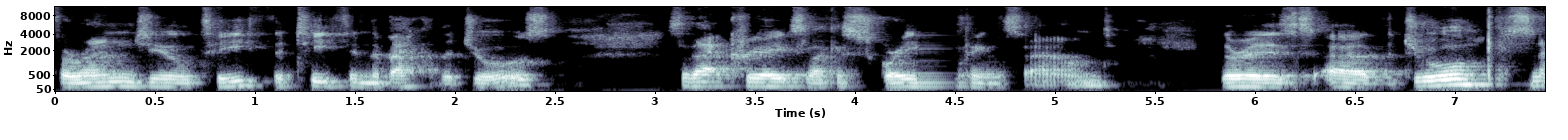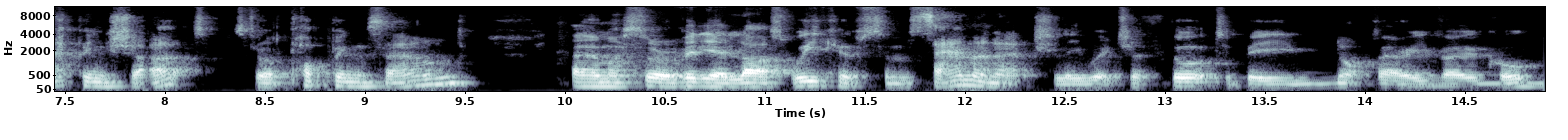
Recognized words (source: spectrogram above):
pharyngeal teeth, the teeth in the back of the jaws, so that creates like a scraping sound. There is uh, the jaw snapping shut, so a popping sound. Um, I saw a video last week of some salmon actually, which are thought to be not very vocal,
